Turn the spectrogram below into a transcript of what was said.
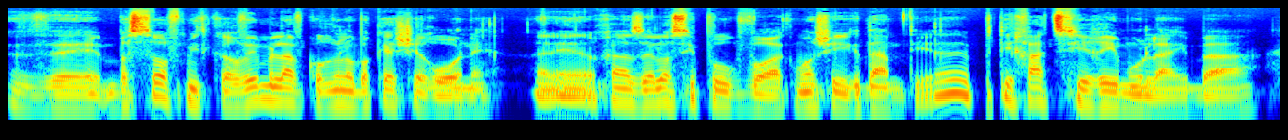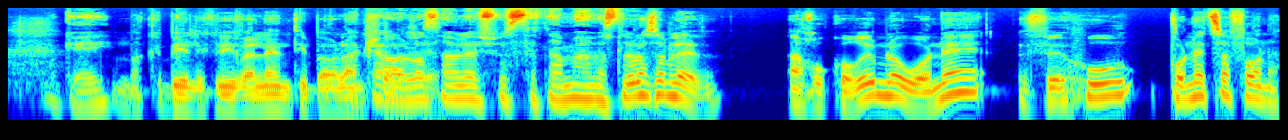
ובסוף מתקרבים אליו, קוראים לו בקשר, הוא עונה. אני אומר זה לא סיפור גבוהה כמו שהקדמתי, זה פתיחת צירים אולי אוקיי. במקביל, אקוויוולנטי בעולם ככה, הוא לא שלכם. שם לב שהוא סטה הוא מהמסלול. לא שם לב. אנחנו קוראים לו, הוא עונה, והוא פונה צפונה.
